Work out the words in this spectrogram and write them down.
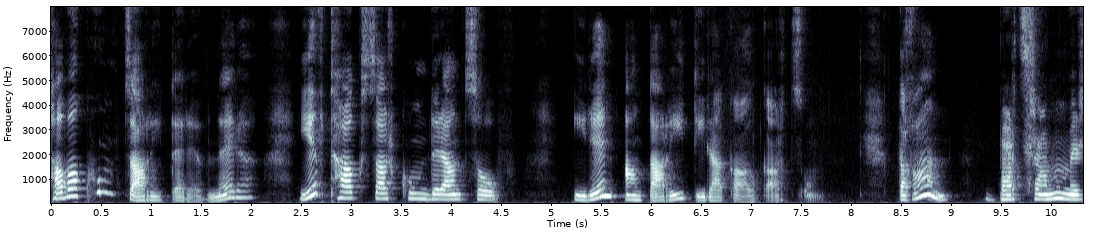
հավաքում ծառի տերևները եւ թակ սարքում դրանցով իրեն անտարի տիրակալ կարծում։ Տղան բարձրանում էր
